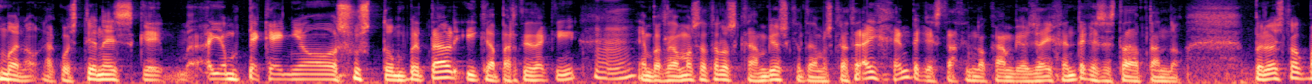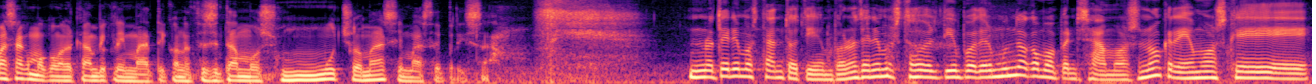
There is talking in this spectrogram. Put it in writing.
Bueno, la cuestión es que haya un pequeño susto, un petal, y que a partir de aquí empezamos a hacer los cambios que tenemos que hacer. Hay gente que está haciendo cambios, ya hay gente que se está adaptando. Pero esto pasa como con el cambio climático. Necesitamos mucho más y más deprisa. No tenemos tanto tiempo, no tenemos todo el tiempo del mundo como pensamos, ¿no? Creemos que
